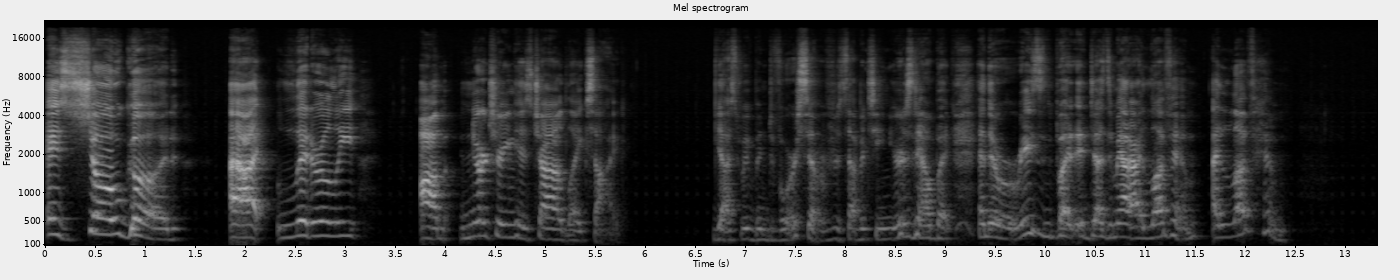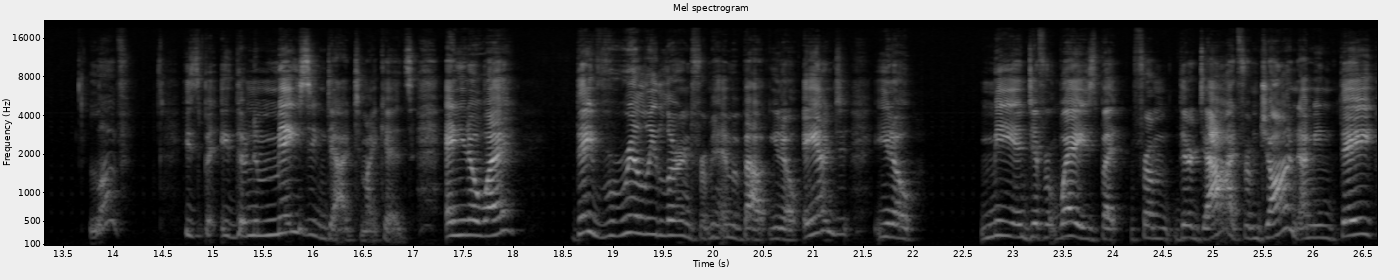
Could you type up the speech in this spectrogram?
is so good at literally um nurturing his childlike side yes we've been divorced for 17 years now but and there were reasons but it doesn't matter i love him i love him love He's been he's an amazing dad to my kids. And you know what? They've really learned from him about, you know, and, you know, me in different ways, but from their dad, from John. I mean, they,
